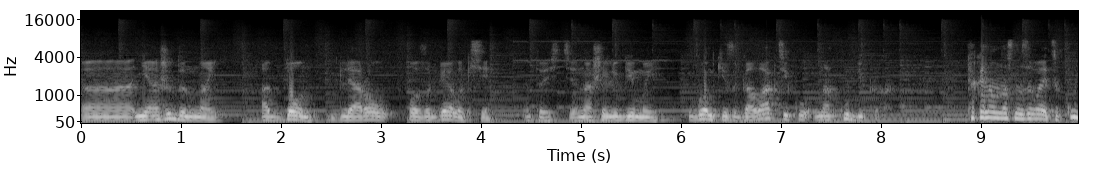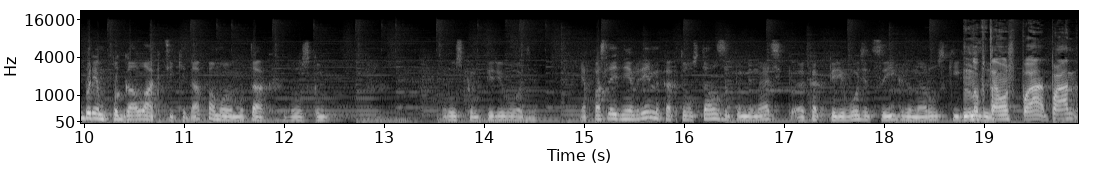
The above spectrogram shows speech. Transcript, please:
э, неожиданный аддон для Roll for the Galaxy. То есть нашей любимой гонки за галактику на кубиках. Как она у нас называется? Кубарем по галактике, да, по-моему, так в русском, в русском переводе. Я в последнее время как-то устал запоминать, как переводятся игры на русский ну, язык. Ну, потому что по, по,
